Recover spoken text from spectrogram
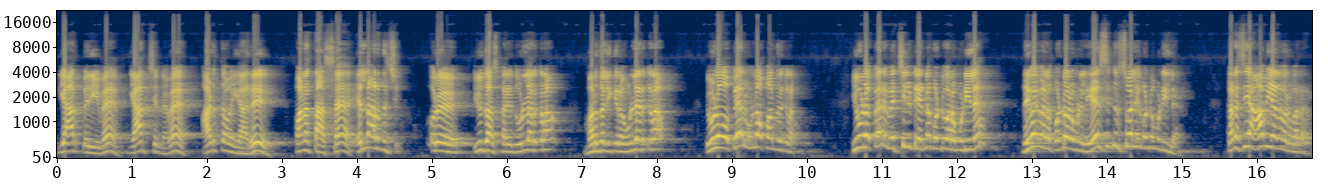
யார் பெரியவன்? யார் சின்னவன்? அடுத்தவன் யாரு? பணத்தாசை. எல்லாம் இருந்துச்சு. ஒரு யூதாஸ் காரியத்து உள்ள இருக்கிறான் மறுதளிக்கிறவன் உள்ள இருக்கிறான். இவ்வளோ பேர் உள்ள உட்காந்துருக்கிறான் இவ்வளோ பேரை வச்சுக்கிட்டு என்ன கொண்டு வர முடியல? ரிவைவலை கொண்டு வர முடியல. ஏசு கிறிஸ்துவாலே கொண்டு முடியல. கடைசியாக ஆவியானவர் வரார்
